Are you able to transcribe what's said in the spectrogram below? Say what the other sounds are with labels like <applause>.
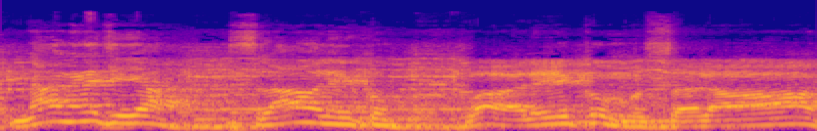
എന്നാ അങ്ങനെ ചെയ്യാം. അസ്സലാമലൈക്കും വലൈക്കും മുസ്സലാം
